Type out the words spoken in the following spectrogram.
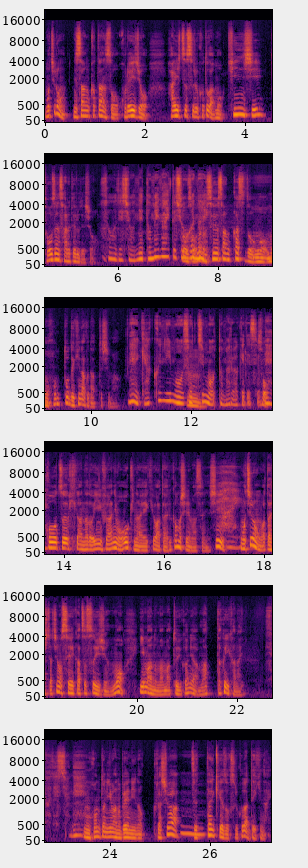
もちろん二酸化炭素をこれ以上排出することがもう禁止当然されてるでしょう。そうでしょうね。止めないとしょうがない。生産活動ももう本当できなくなってしまう、ね逆にもそっちも止まるわけですよね、うん、交通機関などインフラにも大きな影響を与えるかもしれませんし、はい、もちろん私たちの生活水準も今のままというかには全くいかない。そうですよね、うん、本当に今の便利な暮らしは絶対継続することはできない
